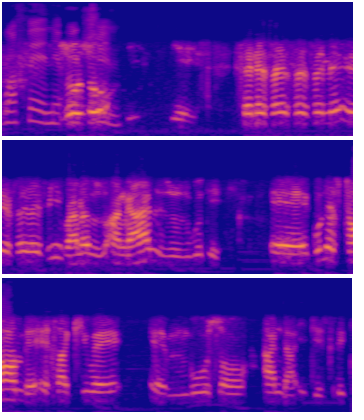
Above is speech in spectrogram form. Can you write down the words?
Kwafene Zuzu. auction. Yes. Sele sele sele- siyivala angazi zuzu ukuthi eh kunesithombe esakhiwe eh, mbuso under i-district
